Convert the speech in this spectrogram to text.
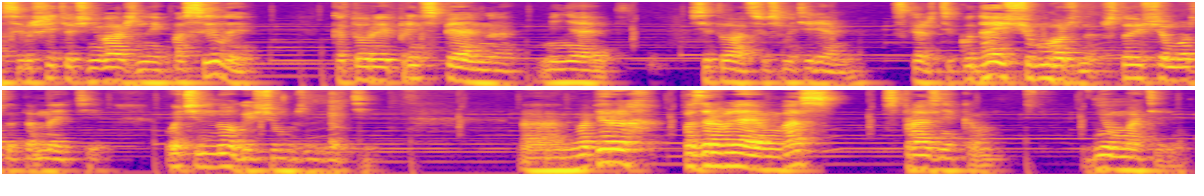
совершить очень важные посылы, которые принципиально меняют ситуацию с матерями. Скажите, куда еще можно, что еще можно там найти? Очень много еще можно найти. А, ну, во-первых, поздравляем вас с праздником Днем Матери.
